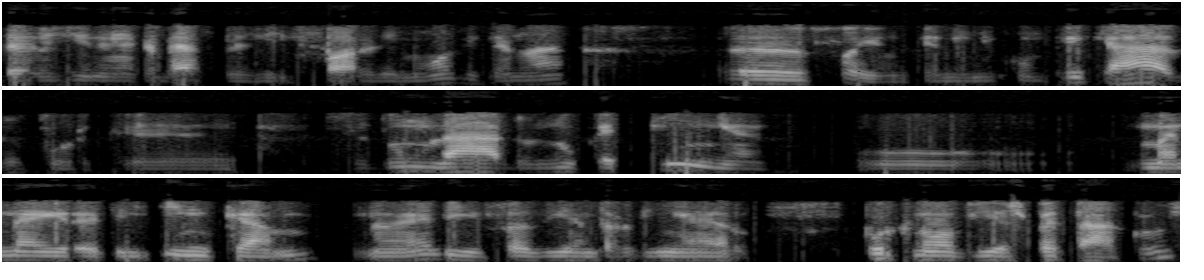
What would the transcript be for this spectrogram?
de Virginia cabeça e fora de música, não é? Uh, foi um caminho complicado, porque se de um lado nunca tinha o, maneira de income, não é? de fazer entrar dinheiro, porque não havia espetáculos.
